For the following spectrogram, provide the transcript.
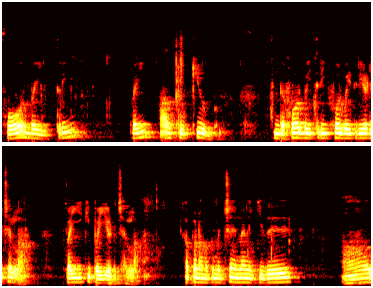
four by three pi r two cube இந்த four by three four by three அடிச்சிடலாம். பைக்கு பை அடிச்சிடலாம். அப்போ நமக்கு மிச்சம் என்ன நிற்கிது r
